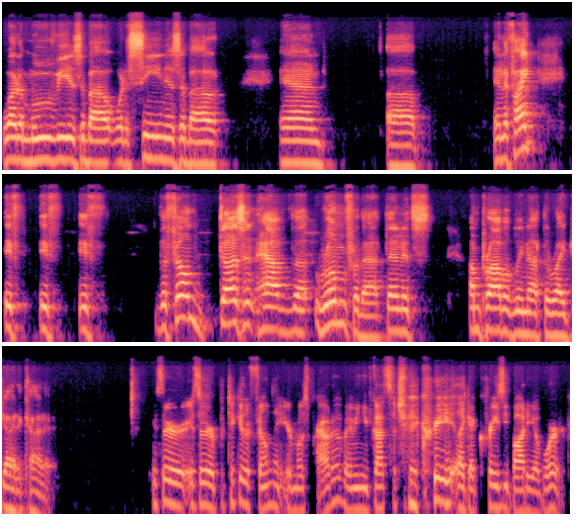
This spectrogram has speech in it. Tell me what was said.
what a movie is about, what a scene is about, and uh, and if I if if if the film doesn't have the room for that, then it's I'm probably not the right guy to cut it. Is there is there a particular film that you're most proud of? I mean, you've got such a great like a crazy body of work.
